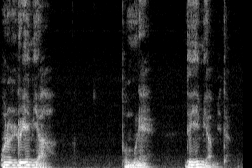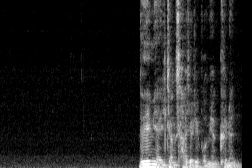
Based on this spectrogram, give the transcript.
오늘 느헤미야 본문의 느헤미야입니다. 느헤미야 1장 4절에 보면 그는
